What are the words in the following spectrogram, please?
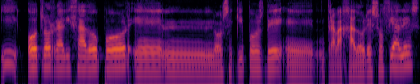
y otro realizado por eh, los equipos de trabajadores sociales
